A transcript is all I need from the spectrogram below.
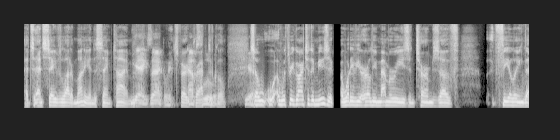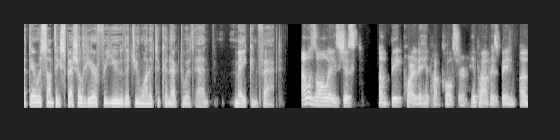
That's, and save a lot of money in the same time. Yeah, exactly. It's very Absolutely. practical. Yeah. So, w- with regard to the music, what are your early memories in terms of feeling that there was something special here for you that you wanted to connect with and make, in fact? I was always just a big part of the hip hop culture. Hip hop has been a,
